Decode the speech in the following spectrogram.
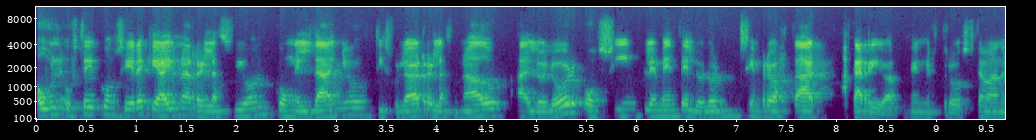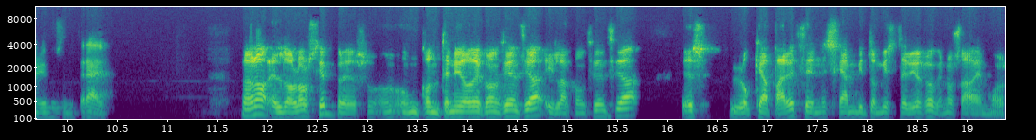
un, usted considera que hay una relación con el daño tisular relacionado al dolor o simplemente el dolor siempre va a estar acá arriba en nuestro sistema nervioso central? No, no, el dolor siempre es un, un contenido de conciencia y la conciencia es lo que aparece en ese ámbito misterioso que no sabemos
